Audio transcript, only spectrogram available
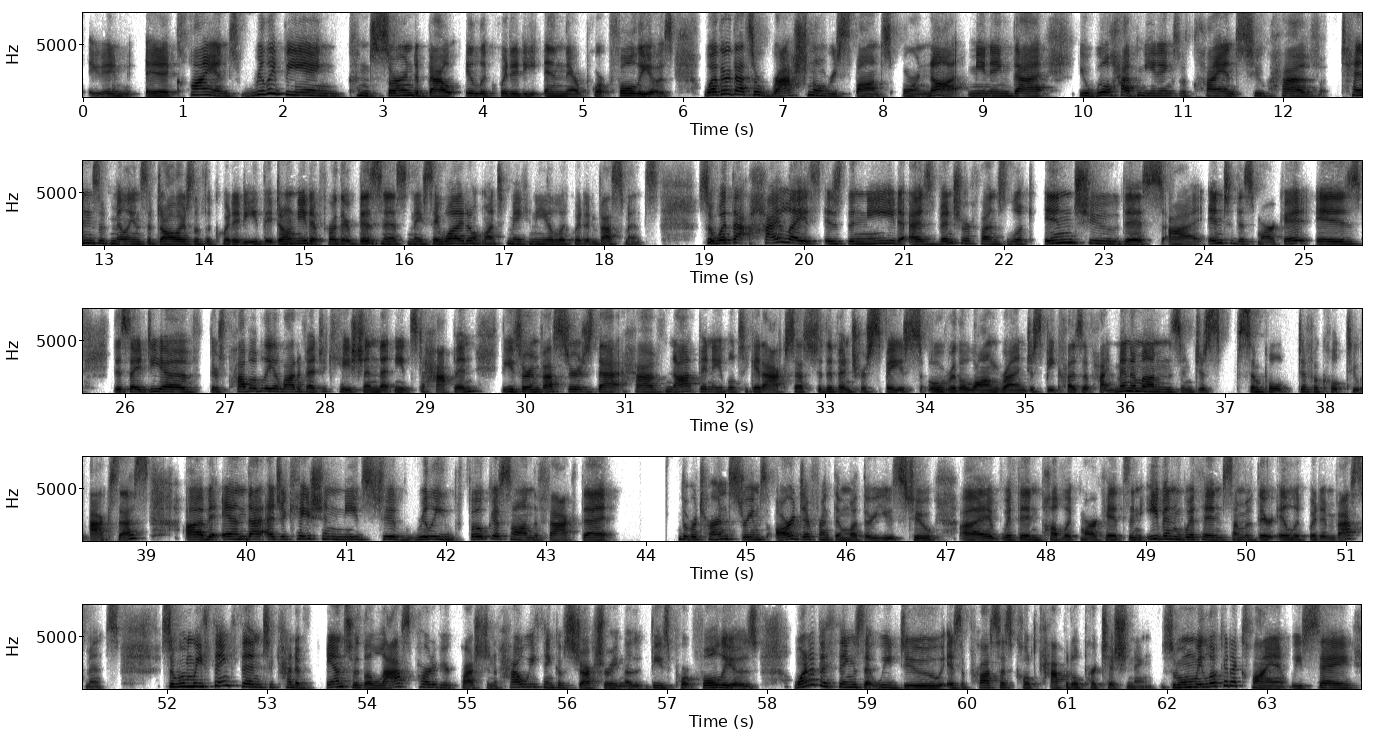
uh, clients really being concerned about illiquidity in their portfolios whether that's a rational response or not meaning that you will have meetings with clients who have tens of millions of dollars of liquidity. They don't need it for their business and they say well i don't want to make any illiquid investments. So what that highlights is the need as venture funds look into this uh, into this market is this idea of there's probably a lot of education that needs to happen. These are investors that have not been able to get access to the venture space over the long run just because of high minimums and just simple difficult to access. Um, and that education needs to really focus on the fact that the return streams are different than what they're used to uh, within public markets and even within some of their illiquid investments. So, when we think then to kind of answer the last part of your question of how we think of structuring the, these portfolios, one of the things that we do is a process called capital partitioning. So, when we look at a client, we say,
